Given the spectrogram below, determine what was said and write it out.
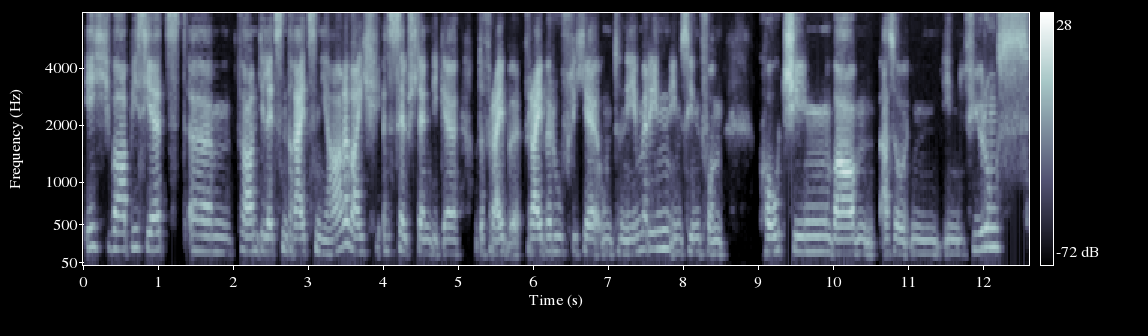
Ich war bis jetzt, ähm, vor allem die letzten 13 Jahre, war ich selbstständige oder freiberufliche Unternehmerin im Sinn von Coaching, war also in, in Führungs,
